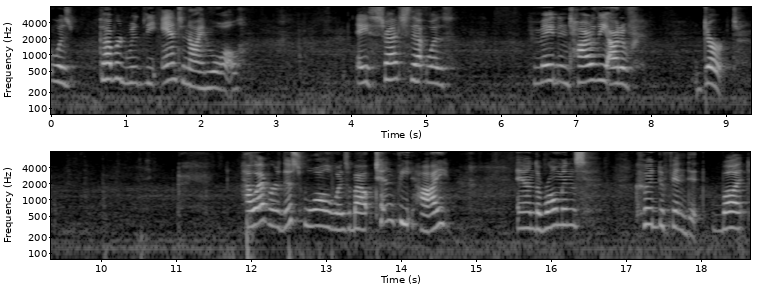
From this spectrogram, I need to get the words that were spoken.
was covered with the Antonine Wall, a stretch that was made entirely out of dirt. However, this wall was about 10 feet high, and the Romans could defend it. But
